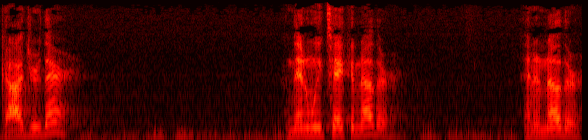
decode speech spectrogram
God, you're there. And then we take another and another.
